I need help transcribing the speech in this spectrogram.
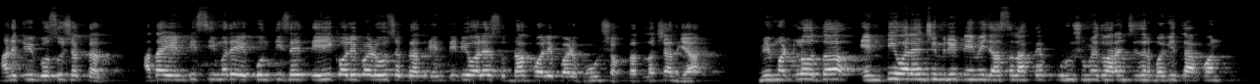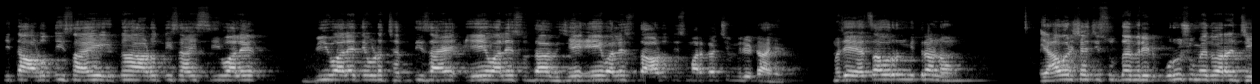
आणि तुम्ही बसू शकतात. आता एनटीसी मध्ये एकोणतीस आहे तेही क्वालिफाईड होऊ शकतात. एनटीडी वाले सुद्धा क्वालिफाईड होऊ शकतात. लक्षात घ्या. मी म्हटलं होतं एनटी वाल्यांची मेरिट नेहमी जास्त लागते. पुरुष उमेदवारांची जर बघितलं आपण इथं अडोतीस आहे इथं अडोतीस आहे सी वाले बी वाले तेवढं छत्तीस आहे ए वाले सुद्धा जे ए वाले सुद्धा अडोतीस मार्काची मेरिट आहे. म्हणजे याच्यावरून मित्रांनो या वर्षाची सुद्धा मेरिट पुरुष उमेदवारांची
